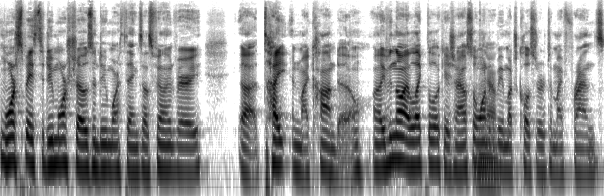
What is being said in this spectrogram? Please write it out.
more space to do more shows and do more things. I was feeling very uh, tight in my condo. Uh, even though I like the location, I also wanted to be much closer to my friends,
